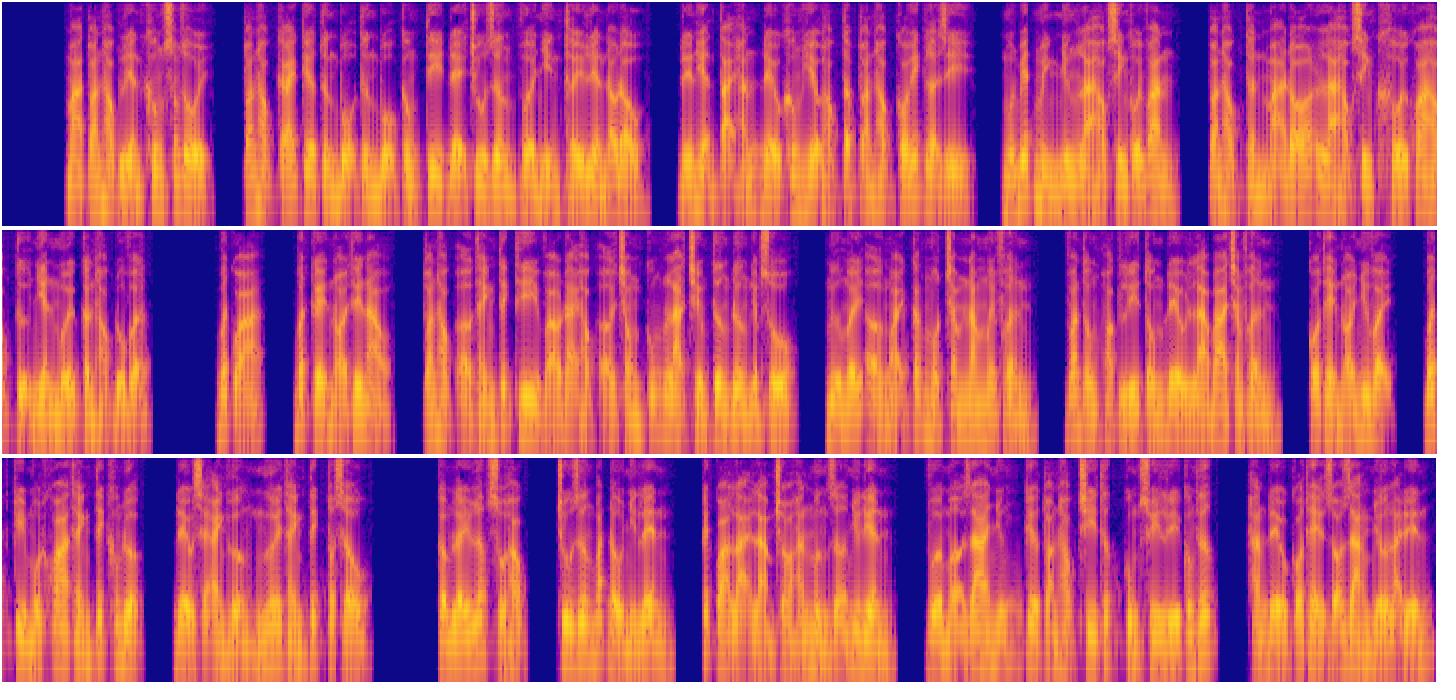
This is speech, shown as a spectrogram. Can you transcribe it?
Mà toán học liền không xong rồi, toán học cái kia từng bộ từng bộ công ty để chu dương vừa nhìn thấy liền đau đầu, đến hiện tại hắn đều không hiểu học tập toán học có ích lợi gì, muốn biết mình nhưng là học sinh khối văn, toán học thần mã đó là học sinh khối khoa học tự nhiên mới cần học đồ vật. Bất quá, bất kể nói thế nào, toán học ở thành tích thi vào đại học ở trong cũng là chiếm tương đương điểm số, ngữ mấy ở ngoài các một trăm năm mươi phân, văn tống hoặc lý tống đều là ba trăm phân, có thể nói như vậy, bất kỳ một khoa thành tích không được, đều sẽ ảnh hưởng ngươi thành tích tốt xấu cầm lấy lớp sổ học, chu dương bắt đầu nhìn lên, kết quả lại làm cho hắn mừng rỡ như điên, vừa mở ra những kia toán học tri thức cùng suy lý công thức, hắn đều có thể rõ ràng nhớ lại đến.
